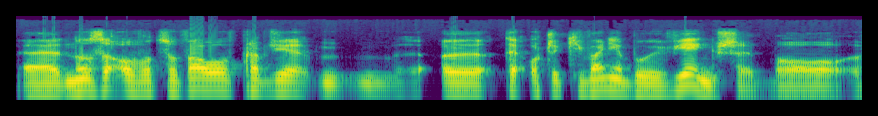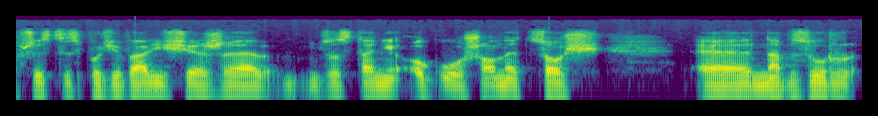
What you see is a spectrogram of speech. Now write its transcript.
e, no zaowocowało, wprawdzie te oczekiwania były większe, bo wszyscy spodziewali się, że zostanie ogłoszone coś na wzór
